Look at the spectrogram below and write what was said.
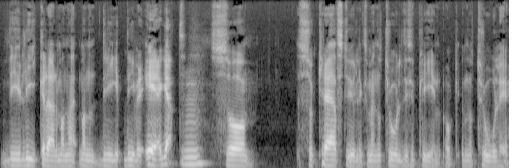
vi är ju lika där när man, man driver, eget. Mm. Så, så krävs det ju liksom en otrolig disciplin och en otrolig,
